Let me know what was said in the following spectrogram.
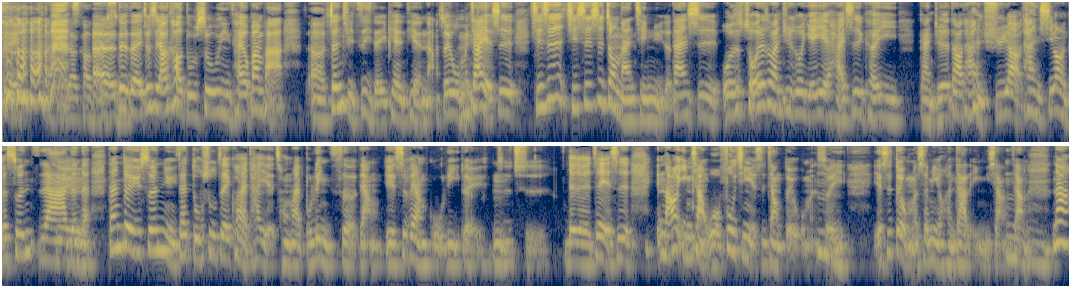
对，对对，就是要靠读书，你才有办法呃争取自己的一片天呐。所以我们家也是，其实其实是重男轻女的，但是我所谓的重男轻女，说爷爷还是可以感觉到他很需要，他很希望有个孙子啊等等。但对于孙女在读书这一块，他也从来不吝啬，这样也是非常鼓励的，对，支持。对对，这也是，然后影响我父亲也是这样对我们，嗯、所以也是对我们生命有很大的影响。这样，嗯、那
